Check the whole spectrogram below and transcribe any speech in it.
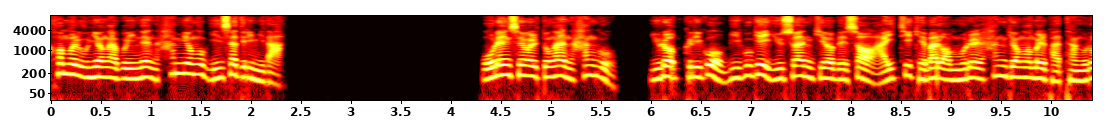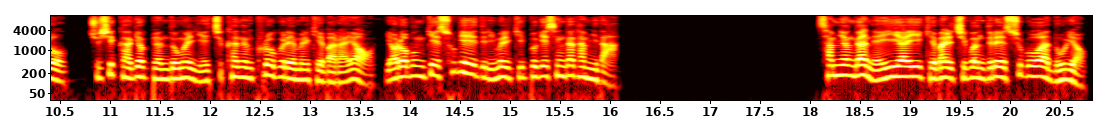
컴을 운영하고 있는 한명욱 인사드립니다. 오랜 세월 동안 한국, 유럽 그리고 미국의 유수한 기업에서 IT 개발 업무를 한 경험을 바탕으로 주식 가격 변동을 예측하는 프로그램을 개발하여 여러분께 소개해드림을 기쁘게 생각합니다. 3년간 AI 개발 직원들의 수고와 노력,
